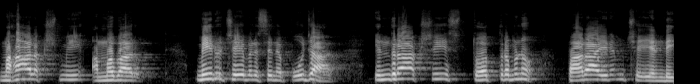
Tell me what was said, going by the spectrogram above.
మహాలక్ష్మి అమ్మవారు. మీరు చేయవలసిన పూజ ఇంద్రాక్షి స్తోత్రమును పారాయణం చేయండి.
